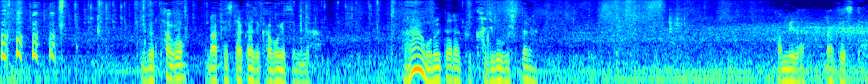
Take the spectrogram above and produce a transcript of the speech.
이거 타고 라페스타까지 가보겠습니다. 아, 오늘따라 그 가지고 오고 싶더라. 갑니다. 라페스타.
